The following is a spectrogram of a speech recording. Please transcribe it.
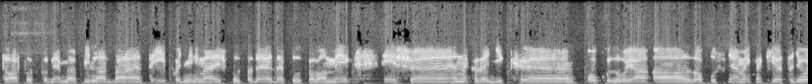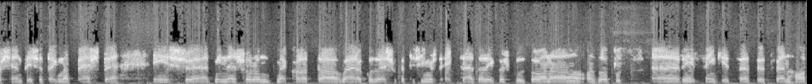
tartózkodni ebben a pillanatban, hát épp, hogy minimális pluszba, de, de pluszba van még, és ennek az egyik okozója az Opus, ugye, amelyiknek kijött a gyors jelentése tegnap este, és hát minden soron meghaladta a várakozásokat, és így most 1%-os pluszban van az Opus részvény, 256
